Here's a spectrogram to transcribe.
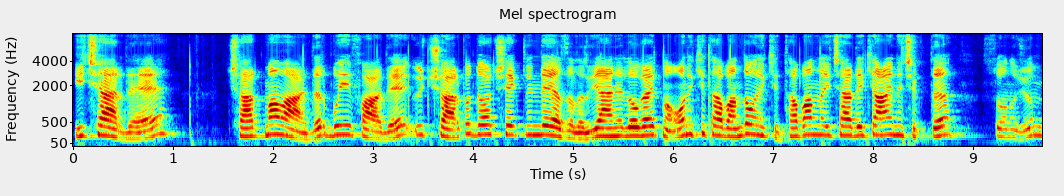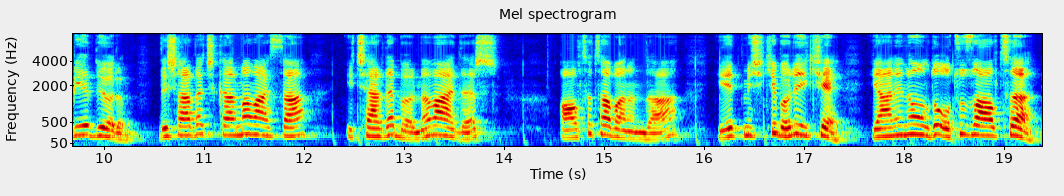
içeride çarpma vardır. Bu ifade 3 çarpı 4 şeklinde yazılır. Yani logaritma 12 tabanda 12. Tabanla içerideki aynı çıktı. Sonucum 1 diyorum. Dışarıda çıkarma varsa içeride bölme vardır. 6 tabanında 72 bölü 2. Yani ne oldu? 36.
